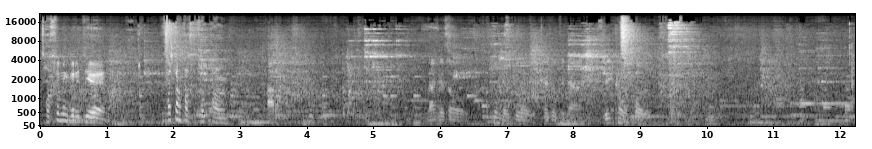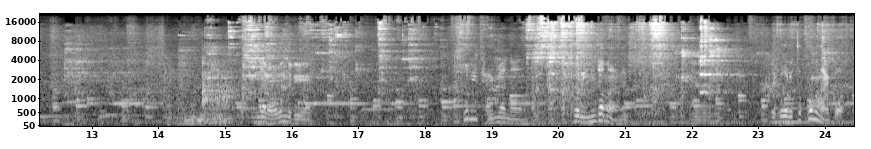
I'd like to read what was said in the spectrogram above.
자스민 그린티에 설탕 탔어 설탕 알아. 난 그래서 한 번 먹고 계속 그냥 드링크 워터 먹었어. 옛날 어른들이 소리 달면은 그걸 인정을 안 해줘 근데 그거를 조금은 알 것 같아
